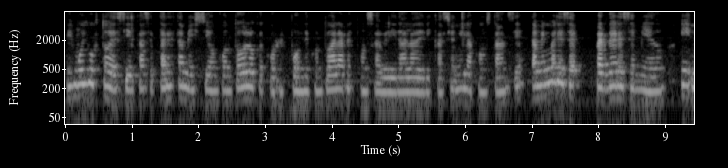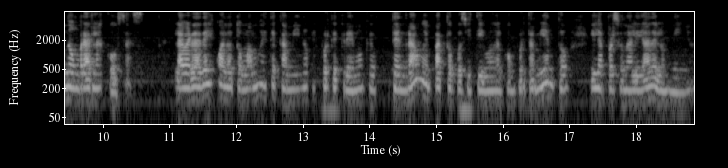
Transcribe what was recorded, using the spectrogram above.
es muy justo decir que aceptar esta misión con todo lo que corresponde, con toda la responsabilidad, la dedicación y la constancia, también merece perder ese miedo y nombrar las cosas. La verdad es cuando tomamos este camino es porque creemos que tendrá un impacto positivo en el comportamiento y la personalidad de los niños.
